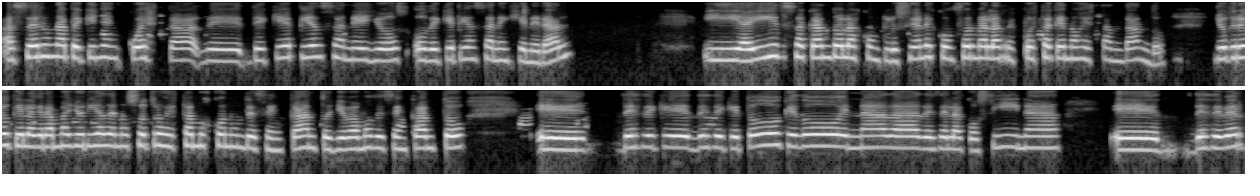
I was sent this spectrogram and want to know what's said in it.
a hacer una pequeña encuesta de, de qué piensan ellos o de qué piensan en general y a ir sacando las conclusiones conforme a la respuesta que nos están dando. Yo creo que la gran mayoría de nosotros estamos con un desencanto, llevamos desencanto eh, desde, que, desde que todo quedó en nada, desde la cocina, eh, desde ver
